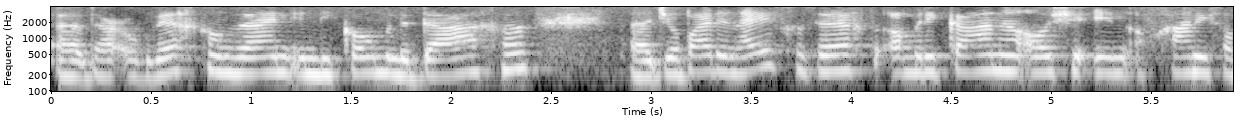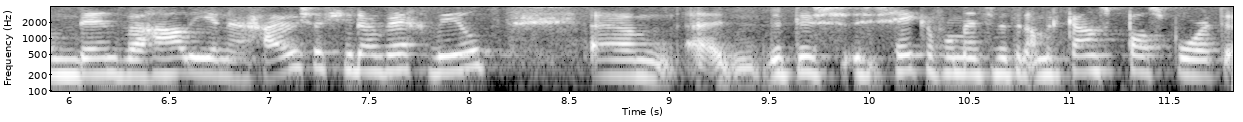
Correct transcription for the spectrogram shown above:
uh, daar ook weg kan zijn in die komende dagen. Joe Biden heeft gezegd: Amerikanen, als je in Afghanistan bent, we halen je naar huis als je daar weg wilt. Um, dus zeker voor mensen met een Amerikaans paspoort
